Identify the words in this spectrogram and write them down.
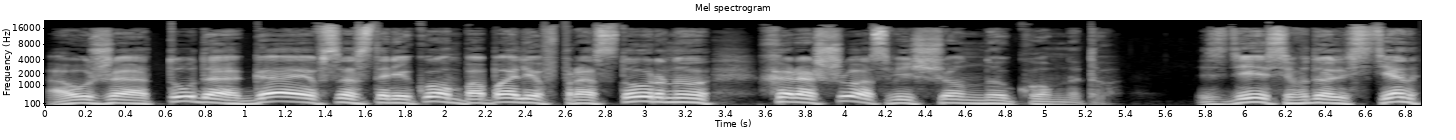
А уже оттуда Гаев со стариком попали в просторную, хорошо освещенную комнату. Здесь вдоль стен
